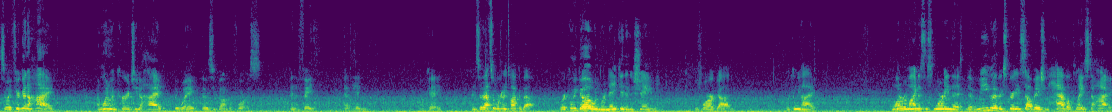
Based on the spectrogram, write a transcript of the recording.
So if you're going to hide, I want to encourage you to hide the way those who've gone before us in the faith have hidden. Okay? And so that's what we're going to talk about. Where can we go when we're naked and ashamed before our God? Where can we hide? I want to remind us this morning that, that we who have experienced salvation have a place to hide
